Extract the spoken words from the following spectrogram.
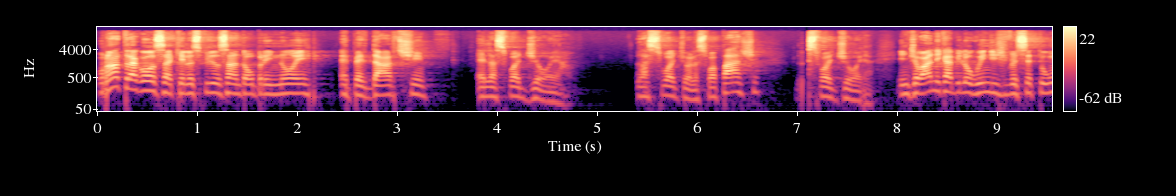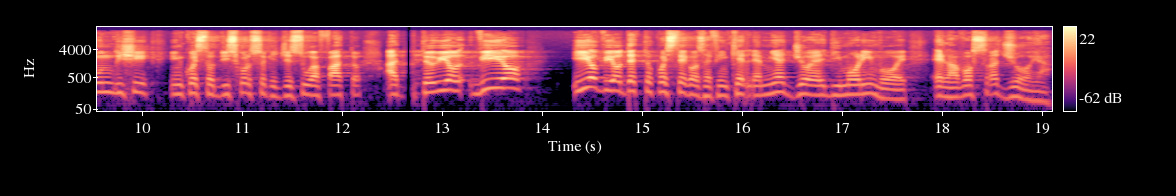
Un'altra cosa che lo Spirito Santo opera in noi è per darci è la sua gioia, la sua gioia, la sua pace, la sua gioia. In Giovanni capitolo 15, versetto 11, in questo discorso che Gesù ha fatto, ha detto io, io, io vi ho detto queste cose affinché la mia gioia dimori in voi e la vostra gioia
